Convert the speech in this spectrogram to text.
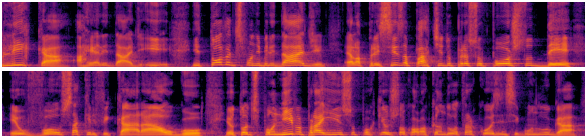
aplica a realidade. E, e toda disponibilidade, ela precisa partir do pressuposto de eu vou sacrificar algo. Eu estou disponível para isso porque eu estou colocando outra coisa em segundo lugar.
